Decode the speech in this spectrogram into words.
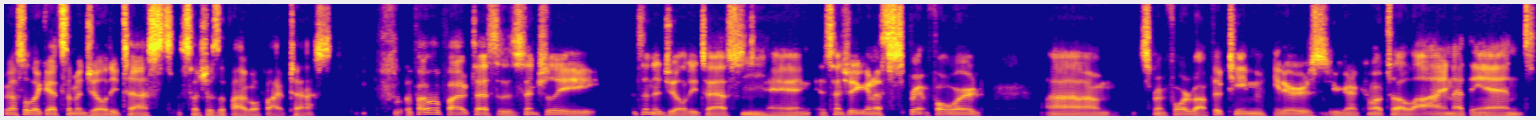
we also look at some agility tests, such as the 505 test. The 505 test is essentially it's an agility test, mm. and essentially you're going to sprint forward, um, sprint forward about 15 meters. You're going to come up to a line at the end,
